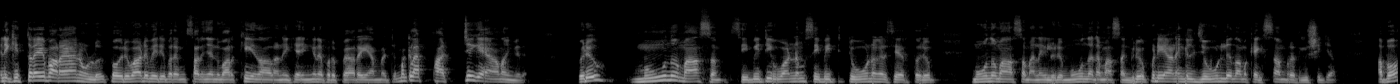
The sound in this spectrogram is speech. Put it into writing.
എനിക്ക് ഇത്രേ പറയാനുള്ളൂ. ഇപ്പൊ ഒരുപാട് പേര് പറയും സാർ ഞാൻ വർക്ക് ചെയ്യുന്ന ആളാണ്. എനിക്ക് എങ്ങനെ പ്രിപ്പയർ ചെയ്യാൻ പറ്റും? മക്കളെ പറ്റുകയാണെങ്കിൽ ഒരു മൂന്ന് മാസം സി ബി ടി വണ്ണും സി ബി ടി ടൂണുകൾ ചേർത്തൊരു മൂന്ന് മാസം അല്ലെങ്കിൽ ഒരു മൂന്നര മാസം ഗ്രൂപ്പ് ഡി ആണെങ്കിൽ ജൂണിൽ നമുക്ക് എക്സാം പ്രതീക്ഷിക്കാം. അപ്പോൾ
